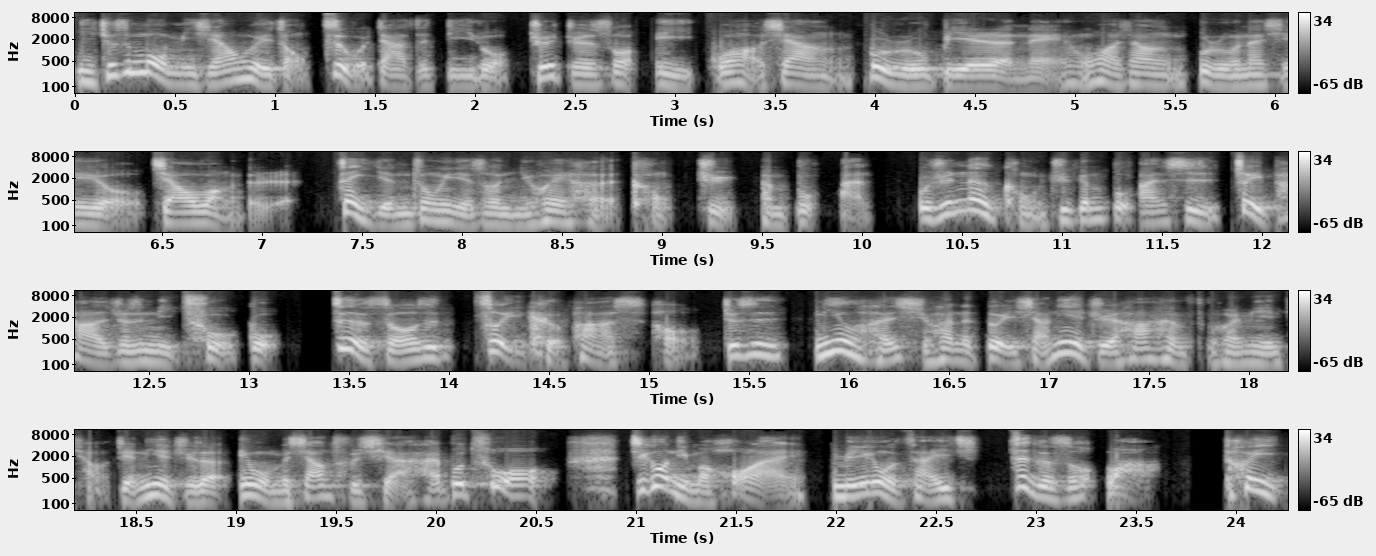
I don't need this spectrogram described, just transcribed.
你就是莫名其妙会有一种自我价值低落，就会觉得说，哎，我好像不如别人呢，我好像不如那些有交往的人。再严重一点的时候，你会很恐惧、很不安。我觉得那个恐惧跟不安是最怕的，就是你错过。这个时候是最可怕的时候，就是你有很喜欢的对象，你也觉得他很符合你的条件，你也觉得，哎，我们相处起来还不错。结果你们后来没有在一起，这个时候哇，会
